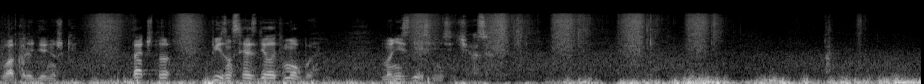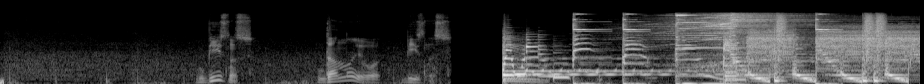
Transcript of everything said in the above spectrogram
плакали денежки. Так что бизнес я сделать мог бы, но не здесь и не сейчас. Бизнес? Да ну его, бизнес. Thank you.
